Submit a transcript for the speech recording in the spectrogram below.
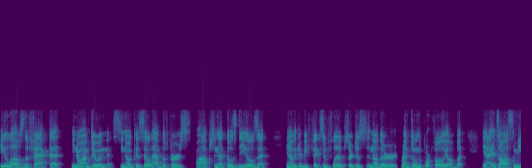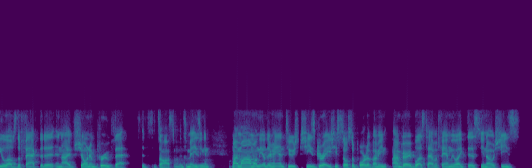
he loves the fact that, you know, I'm doing this, you know, because he'll have the first option at those deals that, you know, that could be fix and flips or just another rental in the portfolio. But yeah, it's awesome. He loves the fact that it, and I've shown him proof that it's it's awesome. It's amazing. And my mom, on the other hand, too, she's great. She's so supportive. I mean, I'm very blessed to have a family like this. You know, she's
